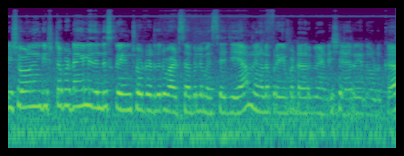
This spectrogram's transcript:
ഈ ഷോൾ നിങ്ങൾക്ക് ഇഷ്ടപ്പെട്ടെങ്കിൽ ഇതിന്റെ സ്ക്രീൻഷോട്ട് എടുത്തിട്ട് വാട്സാപ്പിൽ മെസ്സേജ് ചെയ്യാം. നിങ്ങളുടെ പ്രിയപ്പെട്ടവർക്ക് വേണ്ടി ഷെയർ ചെയ്ത് കൊടുക്കുക.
